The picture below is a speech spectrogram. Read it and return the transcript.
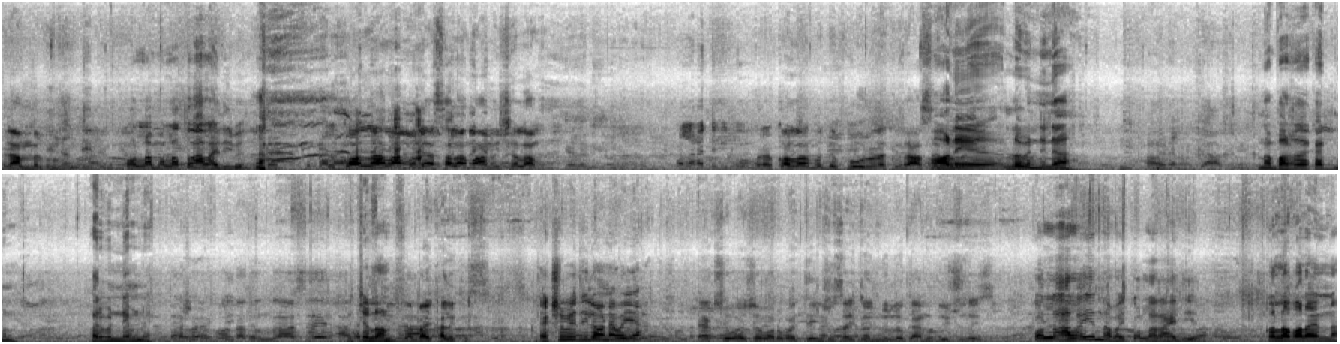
এটা আমের খুশি। কল্লা মাল্লা তো হালাই দিবেন। কল্লা সালাম আমি সালাম। কল্লার মধ্যে ফুল ওটা কিছু আছে মানে লবেন না না বাসায় কাটবেন। পারবেন নেমনে চলুন ভাই খালি খিস একশো পিস দিলেও না ভাইয়া? একশো পয়সা বড় ভাই তিনশো চাইছে অন্য লোক আমি দুইশো চাইছি। কল্লা হালাইয়েন না ভাই কল্লা রায় দিয়ে। কল্লা পালায়েন না?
